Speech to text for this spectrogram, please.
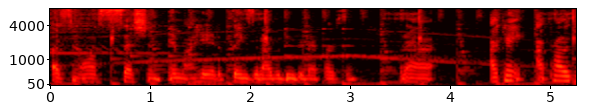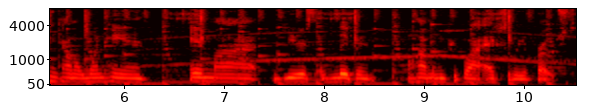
a small session in my head of things that I would do to that person. But I, I can't. I probably can count on one hand in my years of living on how many people I actually approached.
